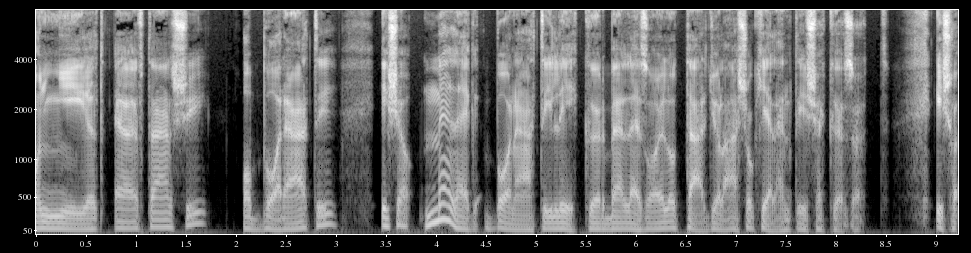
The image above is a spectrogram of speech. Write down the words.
a nyílt elvtársi, a baráti és a meleg baráti légkörben lezajlott tárgyalások jelentése között. És ha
